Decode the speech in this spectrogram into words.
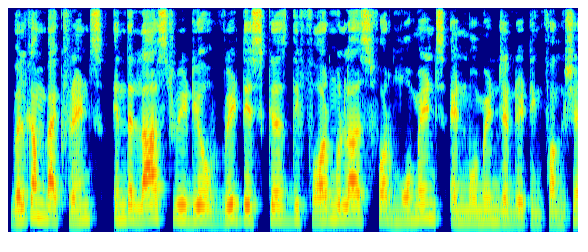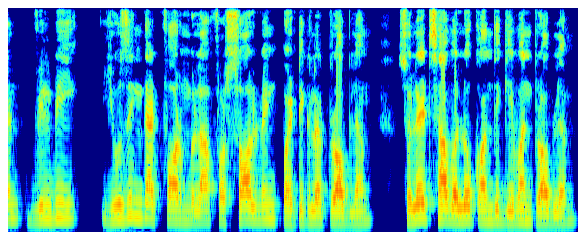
Welcome back friends. In the last video we discussed the formulas for moments and moment generating function. We'll be using that formula for solving particular problem. So let's have a look on the given problem.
